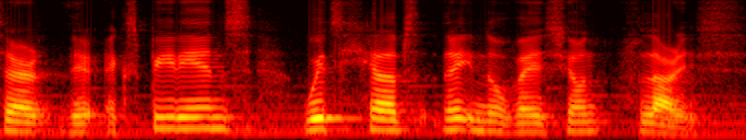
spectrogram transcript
share their experience, which helps the innovation flourish.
